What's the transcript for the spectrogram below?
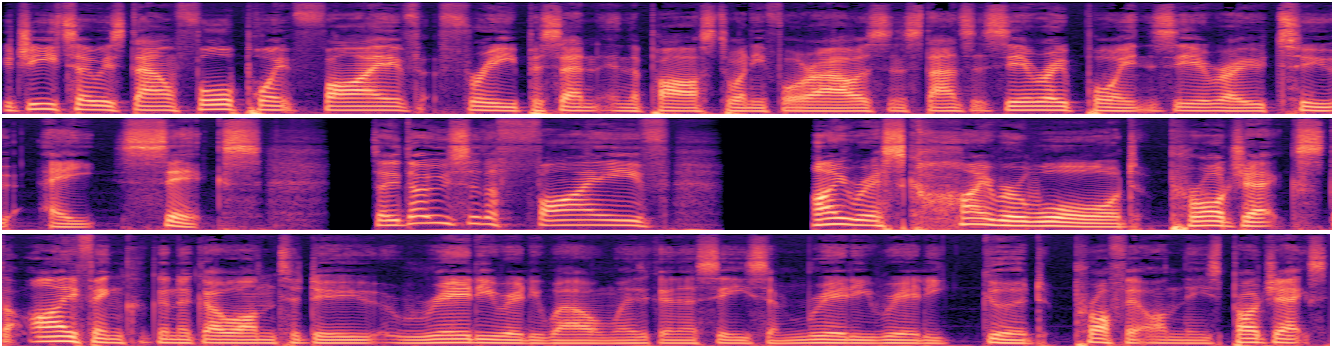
Cogito is down 4.53% in the past 24 hours and stands at 0.0286. So those are the five high risk, high reward projects that I think are going to go on to do really, really well. And we're going to see some really, really good profit on these projects.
